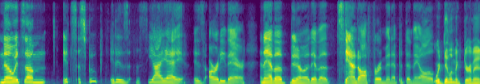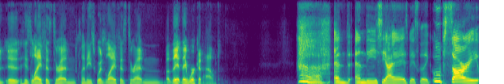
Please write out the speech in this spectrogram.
no, it's um it's a spook. It is the CIA is already there. And they have a you know, they have a standoff for a minute, but then they all Where Dylan McDermott, is, his life is threatened. Clint Eastwood's life is threatened, but they they work it out. and and the CIA is basically like, "Oops, sorry.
